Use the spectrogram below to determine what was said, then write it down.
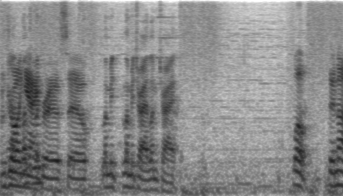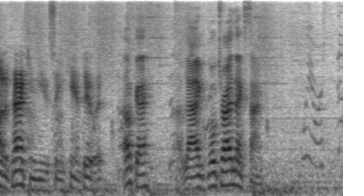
I'm drawing let me- aggro, so. Let me let me try it. Let me try it. Well, they're not attacking you, so you can't do it. Okay. Like we'll try next time. We were so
